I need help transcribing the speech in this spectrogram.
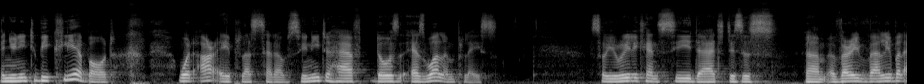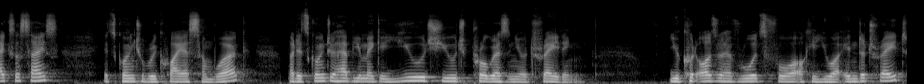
And you need to be clear about what are A plus setups. You need to have those as well in place. So you really can see that this is um, a very valuable exercise. It's going to require some work, but it's going to help you make a huge, huge progress in your trading. You could also have rules for okay, you are in the trade,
